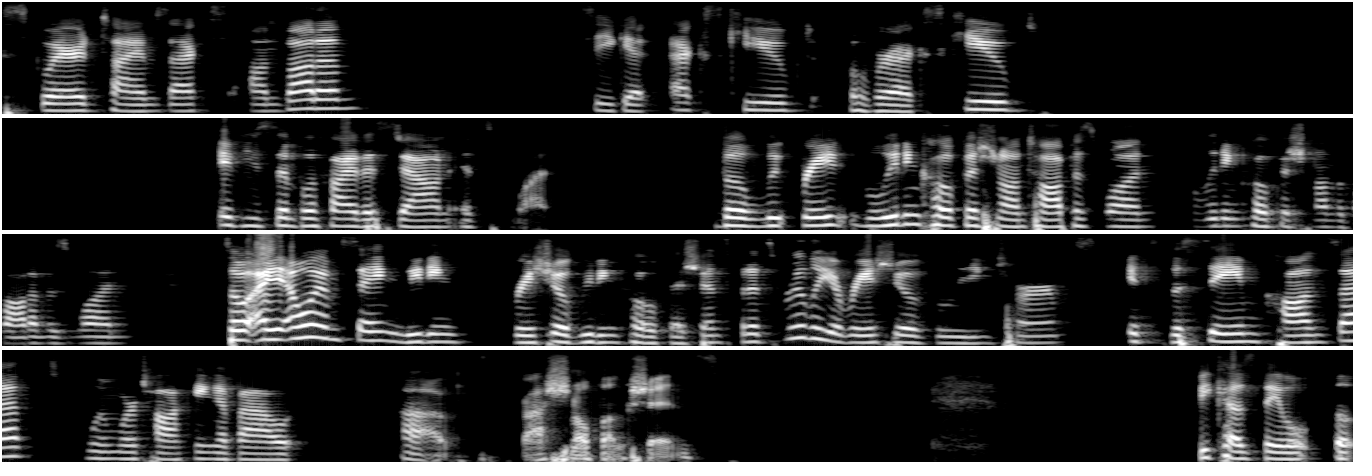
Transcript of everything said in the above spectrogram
x squared times x on bottom. So you get x cubed over x cubed. If you simplify this down, it's 1. The, the leading coefficient on top is 1. The leading coefficient on the bottom is 1. So I know I'm saying leading ratio of leading coefficients, but it's really a ratio of the leading terms. It's the same concept when we're talking about uh, rational functions because they will the,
